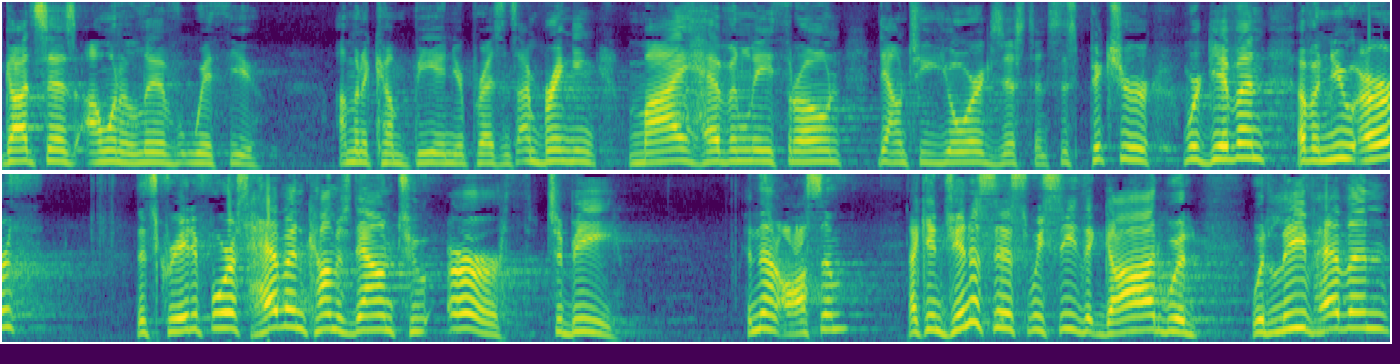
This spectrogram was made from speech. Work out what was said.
God says, I want to live with you. I'm going to come be in your presence. I'm bringing my heavenly throne down to your existence. This picture we're given of a new earth that's created for us, heaven comes down to earth to be. Isn't that awesome? Like in Genesis, we see that God would, would leave heaven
